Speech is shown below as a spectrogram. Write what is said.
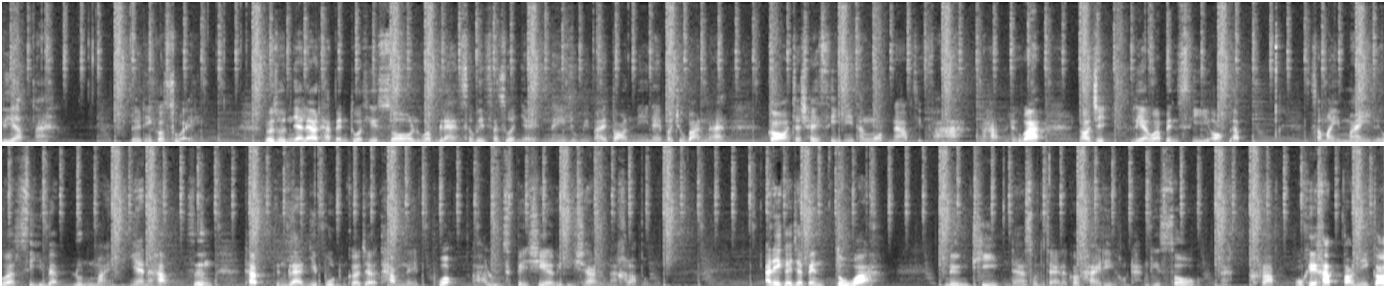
เรียบๆนะเรือนนี้ก็สวย โดยส่วนใหญ่แล้วถ้าเป็นตัวทิโซหรือว่าแบรนด์สวิตซะส่วนใหญ่ในลูมิไบตอนนี้ในปัจจุบันนะ ก็จะใช้สีนี้ทั้งหมดนะครับสีฟ้านะครับหรือว่าเราจะเรียกว่าเป็นสีออกแบบสมัยใหม่หรือว่าสีแบบรุ่นใหม่เงี้ยนะครับ ซึ่งถ้าเป็นแบรนด์ญี่ปุ่นก็จะทำในพวกรุ่น Special Edition นะครับผมอันนี้ก็จะเป็นตัวหนึ่งที่น่าสนใจแล้วก็ขายดีของทางทิโซนะครับ โอเคครับ ตอนนี้ก็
